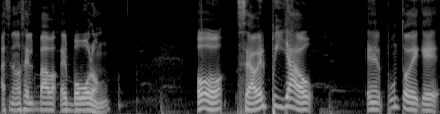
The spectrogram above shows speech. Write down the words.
haciéndose el, baba- el bobolón. O se va a ver pillado en el punto de que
